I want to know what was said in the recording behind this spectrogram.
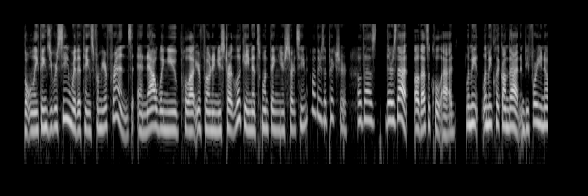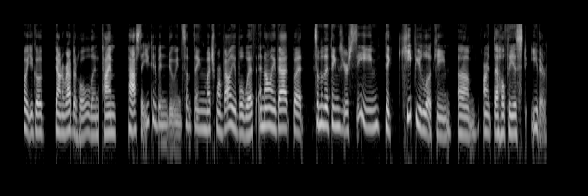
the only things you were seeing were the things from your friends. And now when you pull out your phone and you start looking, it's one thing you start seeing, oh, there's a picture. Oh, that's there's that. Oh, that's a cool ad. Let me let me click on that. And before you know it, you go down a rabbit hole and time passed that you could have been doing something much more valuable with. And not only that, but some of the things you're seeing to keep you looking um, aren't the healthiest either.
